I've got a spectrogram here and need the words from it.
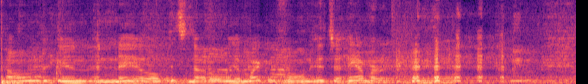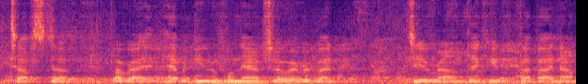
pound in a nail, it's not only a microphone, it's a hammer. Tough stuff. All right, have a beautiful NAMM show, everybody. See you around. Thank you. Bye bye now.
